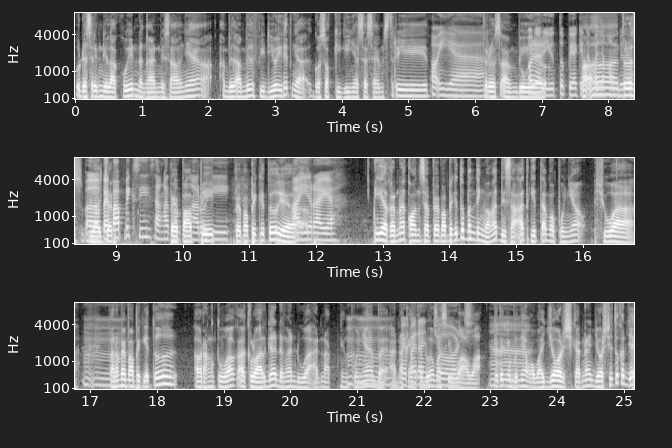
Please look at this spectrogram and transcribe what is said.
udah sering dilakuin dengan misalnya ambil-ambil video inget nggak gosok giginya Sesame Street, Oh iya. terus ambil Oh dari YouTube ya kita Ah, banyak ambil. terus Eh, belajar Peppa Pig sih sangat Peppa Pig. Peppa Pig itu ya Aira ya. Iya karena konsep Peppa Pig itu penting banget di saat kita mau punya Shua. Mm-mm. Karena Peppa Pig itu orang tua eh, keluarga dengan dua anak yang punya ba- Mm-mm, anak yang kedua masih. Wawa. Kita Ah-ah. nyebutnya Wawa George karena George itu kerja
